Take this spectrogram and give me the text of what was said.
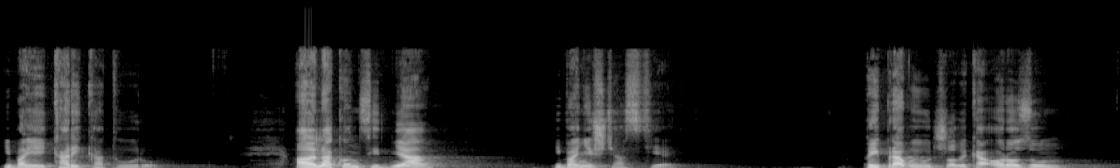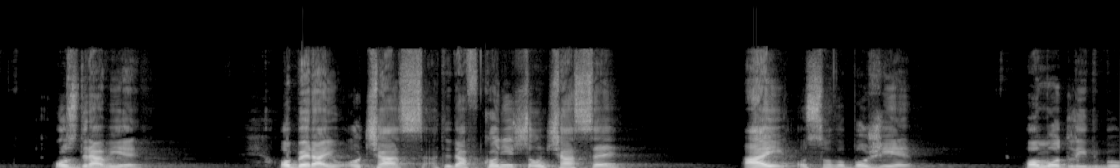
iba jej karikatúru. Ale na konci dňa iba nešťastie. Pripravujú človeka o rozum, o zdravie, oberajú o čas a teda v konečnom čase aj o slovo Božie, o modlitbu,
